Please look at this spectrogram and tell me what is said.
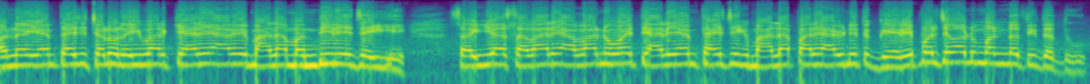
અને એમ થાય છે, ચલો, રવિવાર ક્યારે આવે? માના મંદિરે જઈએ. અહીંયા સવારે આવવાનું હોય ત્યારે એમ થાય છે કે માલા પારે આવીને તો ઘરે પણ જવાનું મન નથી થતું.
